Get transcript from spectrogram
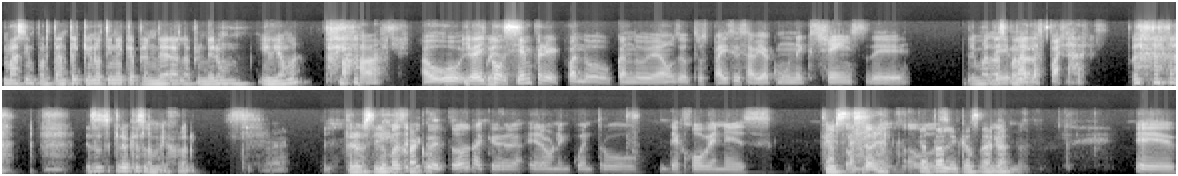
más importante que uno tiene que aprender al aprender un idioma. Ajá. Uh, pues siempre cuando, cuando veíamos de otros países había como un exchange de, de malas de palabras. malas palabras. Eso es- creo que es lo mejor. Pero sí, Lo más Juaco, épico de todo era que era, era un encuentro de jóvenes católicos. católicos, ajá. Eh,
